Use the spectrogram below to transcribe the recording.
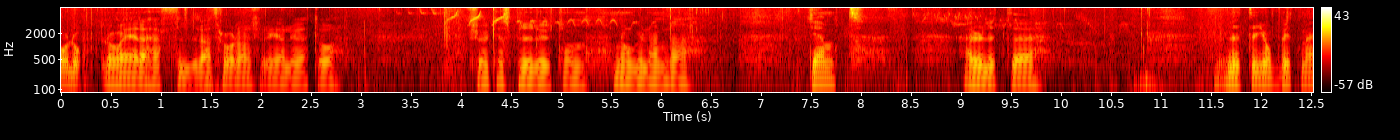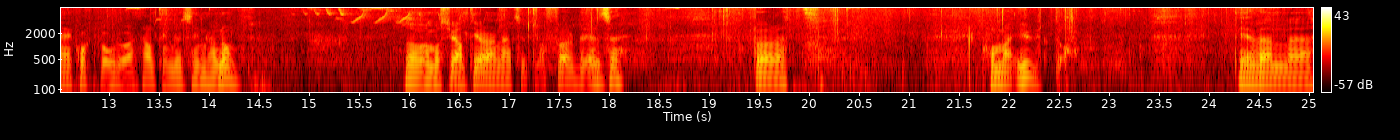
Så då, då är det här fyra trådar så det gäller ju att då försöka sprida ut dem någorlunda jämnt. Här är det lite, lite jobbigt med kortbord då att allting blir så himla långt. Så man måste ju alltid göra den här typen av förberedelser för att komma ut då. Det är väl eh,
